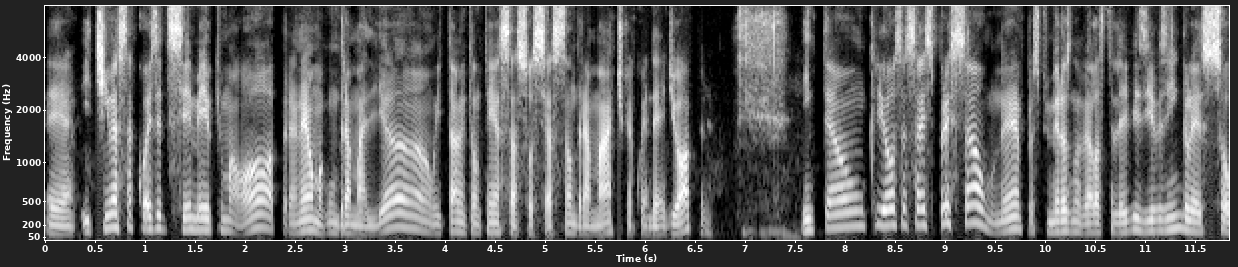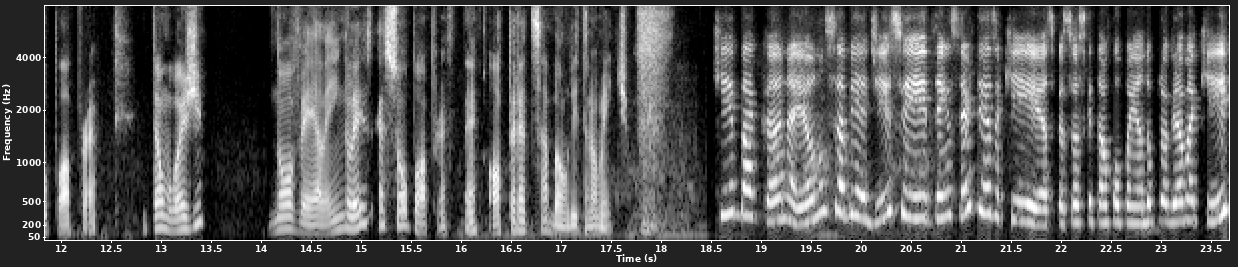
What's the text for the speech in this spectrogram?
É, e tinha essa coisa de ser meio que uma ópera, né, um dramalhão e tal, então tem essa associação dramática com a ideia de ópera. Então criou-se essa expressão, né, para as primeiras novelas televisivas em inglês, soap opera. Então hoje, novela em inglês é soap opera, né, ópera de sabão, literalmente. Que bacana, eu não sabia disso e tenho certeza que as pessoas que estão acompanhando o programa aqui,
